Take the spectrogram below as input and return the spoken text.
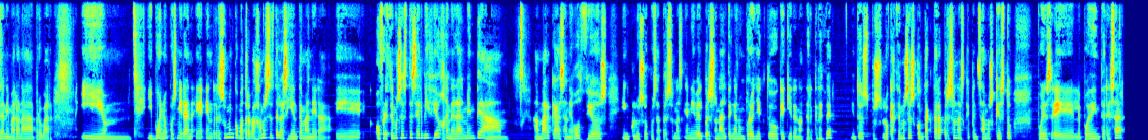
animaron a probar. Y, mm, bueno, pues mira, en, resumen, como trabajamos es de la siguiente manera. Eh, ofrecemos este servicio generalmente a, a marcas, a negocios, incluso pues a personas que a nivel personal tengan un proyecto que quieren hacer crecer entonces, pues lo que hacemos es contactar a personas que pensamos que esto pues eh, le puede interesar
